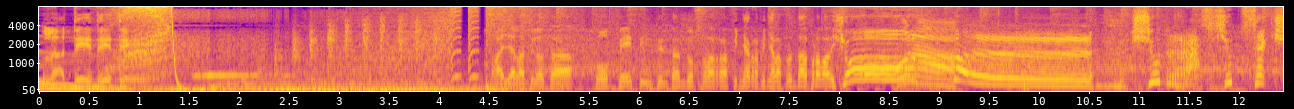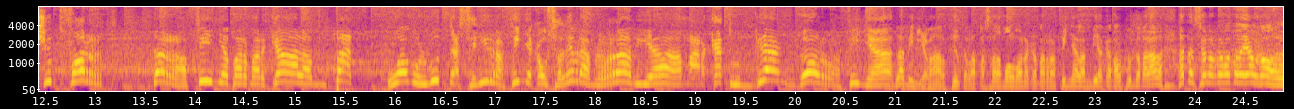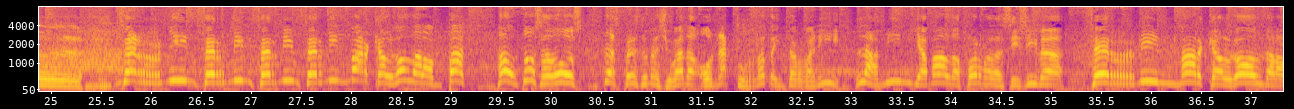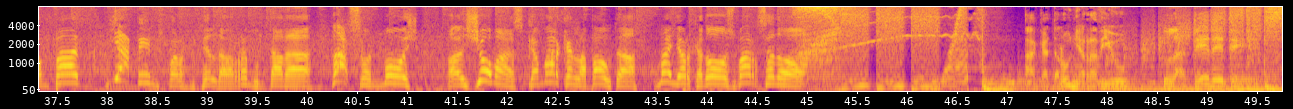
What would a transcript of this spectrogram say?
La TDT. Talla la pilota, Copet intenta endur-se la Rafinha, Rafinha a la frontal, prova de xut! Bona! Gol! Xut ras, xut sec, xut fort de Rafinha per marcar l'empat. Ho ha volgut decidir Rafinha, que ho celebra amb ràbia. Ha marcat un gran gol, Rafinha. La Yamal filtra la passada molt bona cap a Rafinha, l'envia cap al punt de penal. Atenció a la rematada i el gol! Fermín, Fermín, Fermín, Fermín marca el gol de l'empat. El 2 a 2, després d'una jugada on ha tornat a intervenir Lamin Yamal de forma decisiva. Fermín marca el gol de l'empat. Hi ha temps per fer el de la remuntada. A Son Moix, els joves que marquen la pauta. Mallorca 2, Barça 2. A Catalunya Ràdio, la TDT.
